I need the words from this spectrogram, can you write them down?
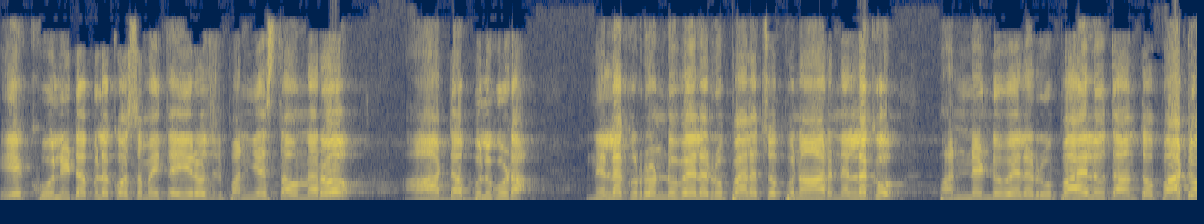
ఏ కూలీ డబ్బుల కోసం అయితే ఈరోజు పనిచేస్తూ ఉన్నారో ఆ డబ్బులు కూడా నెలకు రెండు వేల రూపాయల చొప్పున ఆరు నెలలకు పన్నెండు వేల రూపాయలు. దాంతో పాటు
